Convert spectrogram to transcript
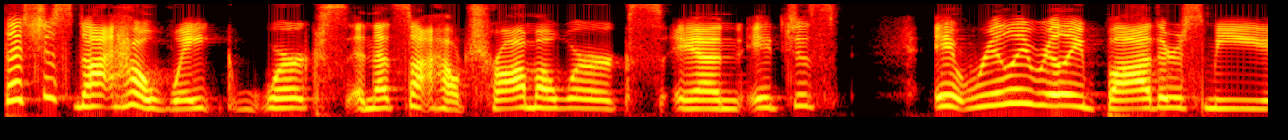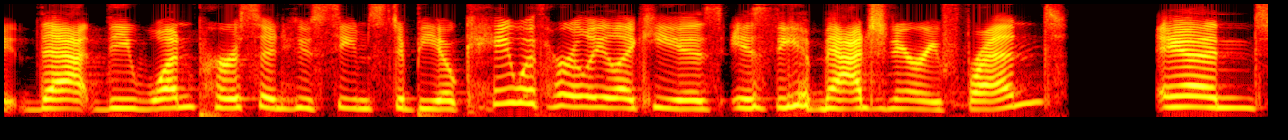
that's just not how weight works and that's not how trauma works. And it just, it really, really bothers me that the one person who seems to be okay with Hurley like he is, is the imaginary friend. And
